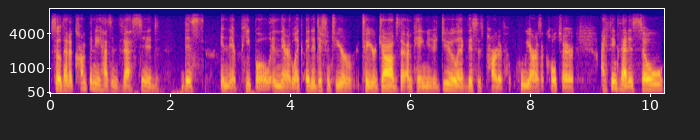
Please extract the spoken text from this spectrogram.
So that a company has invested this in their people in their like in addition to your to your jobs that i'm paying you to do like this is part of who we are as a culture i think that is so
